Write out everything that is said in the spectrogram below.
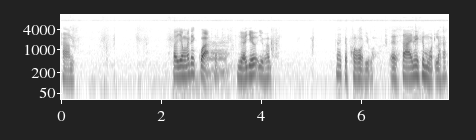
คาน เรายังไม่ได้กวาดครับ เหลือเยอะอยู่ครับ น่าจะพออยู่ แต่ทรายนี่คือหมดแล้วครับ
